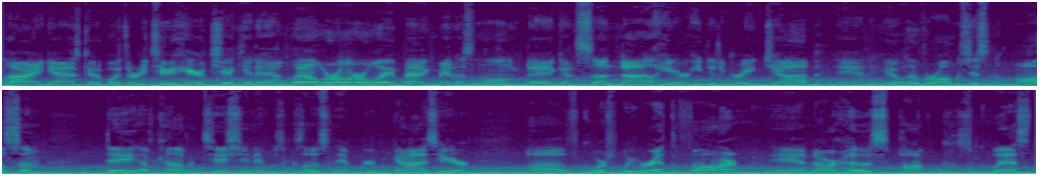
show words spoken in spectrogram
All right, guys, Kotaboy 32 here. Check it out. Well, we're on our way back, man. It was a long day. Got Sundial here. He did a great job, and it, overall, it was just an awesome day of competition. It was a close knit group of guys here. Uh, of course, we were at the farm, and our host, Pop Quest,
